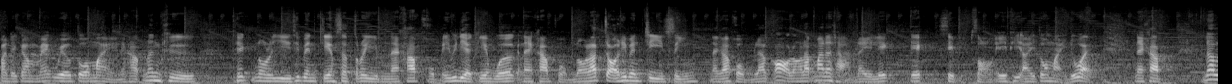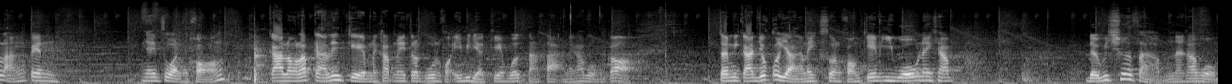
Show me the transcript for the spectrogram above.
ปัตยกรรม Maxwell ตัวใหม่นะครับนั่นคือเทคโนโลยีที่เป็นเกมสตรีมนะครับผม NVIDIA Game Work นะครับผมรองรับจอที่เป็น G Sync นะครับผมแล้วก็รองรับมาตรฐาน DirectX 12 API ตัวใหม่ด้วยนะครับด้านหลังเป็นในส่วนของการรองรับการเล่นเกมนะครับในตระกูลของ NVIDIA Game Work ต่างๆนะครับผมก็จะมีการยกตัวอย่างในส่วนของเกม EVO นะครับ The Witcher 3 นะครับผม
